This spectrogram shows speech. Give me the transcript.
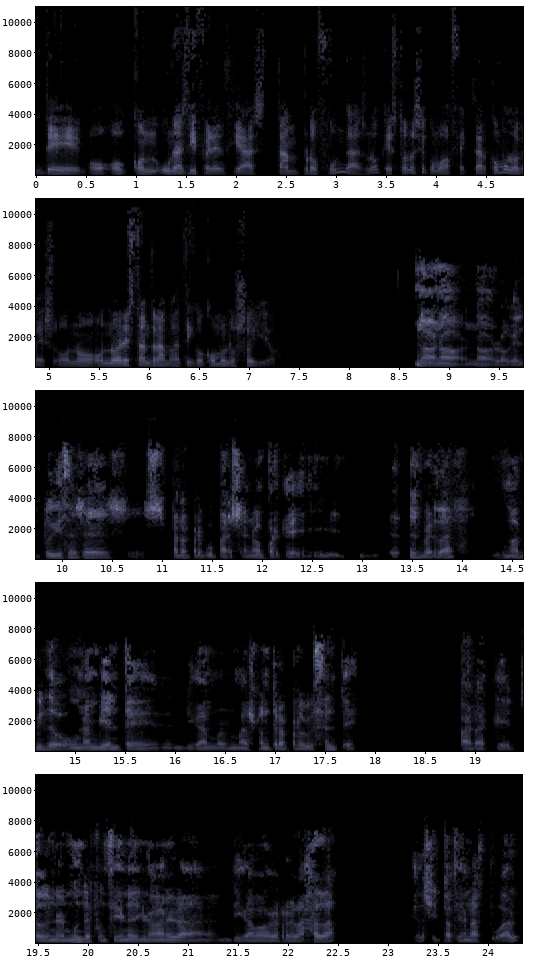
de o, con unas diferencias tan profundas, ¿no? Que esto no sé cómo afectar. ¿Cómo lo ves? ¿O no, no eres tan dramático como lo soy yo? No, no, no. Lo que tú dices es, para preocuparse, ¿no? Porque es verdad. No ha habido un ambiente, digamos, más contraproducente para que todo en el mundo funcione de una manera, digamos, relajada que la situación actual.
